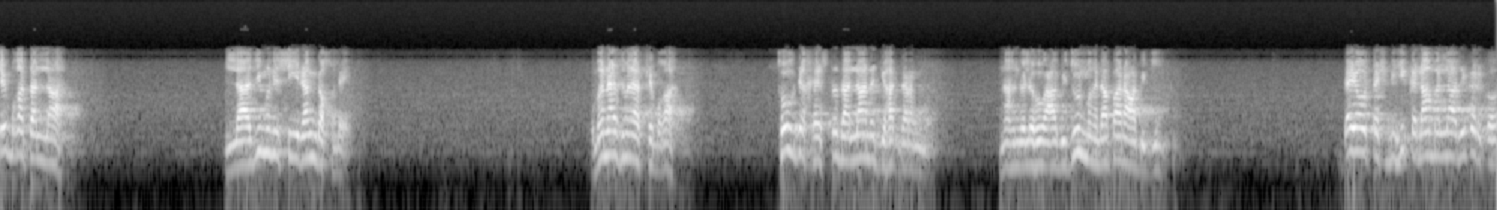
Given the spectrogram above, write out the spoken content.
صبغت الله لازم نسی رنگ خله ومن ازمن الصبغه څوک د خسته د الله نه جهاد درنګ نحن له عابدون موږ دا پاره عابدون دا یو تشبیهی کلام الله ذکر کو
